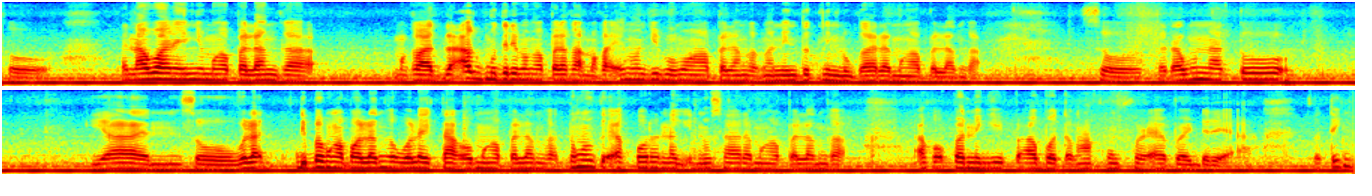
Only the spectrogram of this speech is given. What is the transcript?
So tanawan ninyo mga palangga makadlaag mo diri mga palangga makaingon gyud mo mga palangga nga nindot ning lugar mga palangga. So tanawon na to yan. So, wala, di ba mga palangga, walay tao mga palangga. Tungod kay ako ra nag-inusara mga palangga. Ako pa nagipaabot ang akong forever dire. ah. So, thank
